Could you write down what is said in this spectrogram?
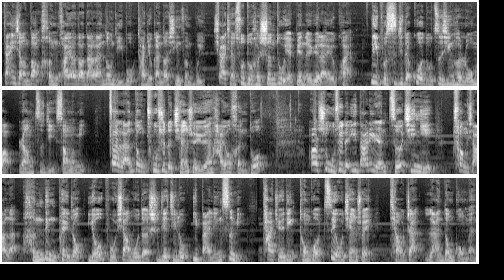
但一想到很快要到达蓝洞底部，他就感到兴奋不已。下潜速度和深度也变得越来越快。利普斯基的过度自信和鲁莽让自己丧了命。在蓝洞出事的潜水员还有很多。二十五岁的意大利人泽奇尼创下了恒定配重游蹼项目的世界纪录一百零四米。他决定通过自由潜水挑战蓝洞拱门。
